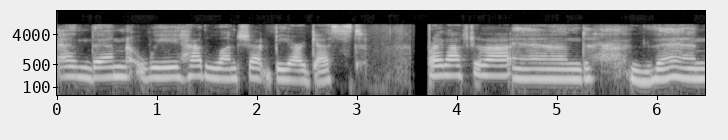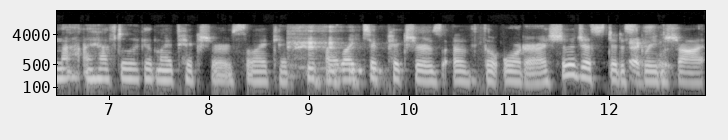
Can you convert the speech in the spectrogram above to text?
And then we had lunch at be our guest right after that. And then i have to look at my pictures so i can i like took pictures of the order. I should have just did a Excellent. screenshot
